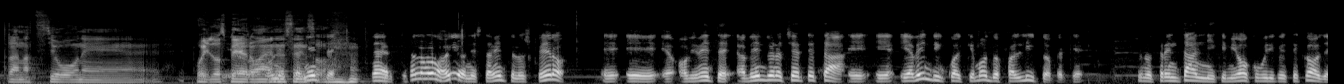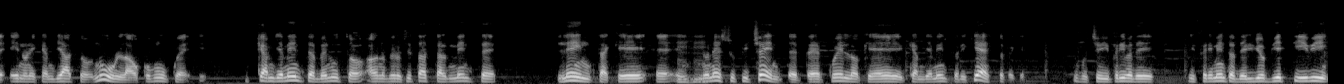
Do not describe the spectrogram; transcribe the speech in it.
tra nazione, poi lo spero, eh, nel senso... Certo, no, no, io onestamente lo spero e, e, e ovviamente avendo una certa età e, e, avendo in qualche modo fallito, perché sono 30 anni che mi occupo di queste cose e non è cambiato nulla, o comunque il cambiamento è avvenuto a una velocità talmente lenta che eh, mm-hmm. non è sufficiente per quello che è il cambiamento richiesto, perché tu facevi prima di riferimento a degli obiettivi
